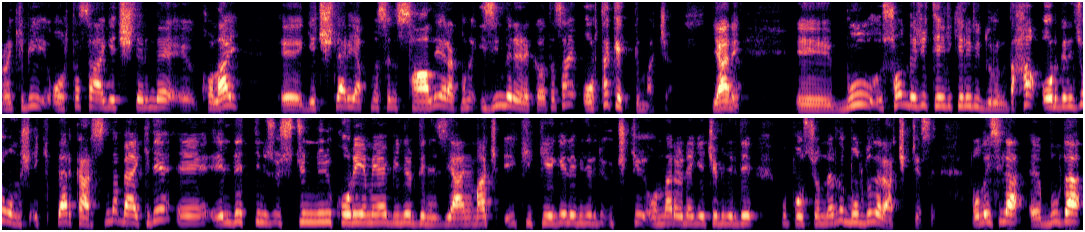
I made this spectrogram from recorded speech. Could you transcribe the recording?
rakibi orta saha geçişlerinde e, kolay e, geçişler yapmasını sağlayarak buna izin vererek Galatasaray ortak etti maça. Yani e, bu son derece tehlikeli bir durum. Daha organize olmuş ekipler karşısında belki de e, elde ettiğiniz üstünlüğünü koruyamayabilirdiniz. Yani maç 2-2'ye gelebilirdi, 3-2 onlar öne geçebilirdi. Bu pozisyonları da buldular açıkçası. Dolayısıyla e, burada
